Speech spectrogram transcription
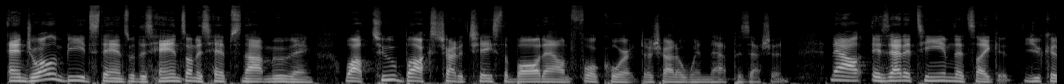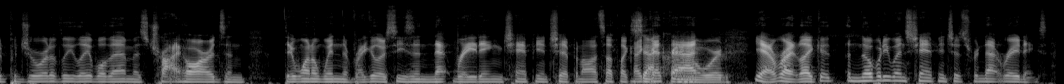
And Joel Embiid stands with his hands on his hips, not moving, while two Bucks try to chase the ball down full court to try to win that possession. Now, is that a team that's like you could pejoratively label them as tryhards and they want to win the regular season net rating championship and all that stuff. Like Zach I get that. Award. Yeah, right. Like nobody wins championships for net ratings.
